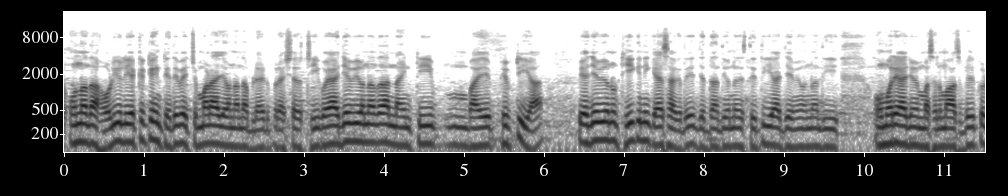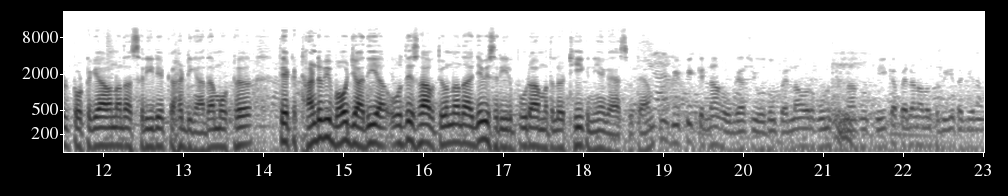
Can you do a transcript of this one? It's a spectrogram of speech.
ਤਾਂ ਉਹਨਾਂ ਦਾ ਹੌਲੀ ਹੌਲੀ ਇੱਕ ਘੰਟੇ ਦੇ ਵਿੱਚ ਮਾੜਾ ਜਿਹਾ ਉਹਨਾਂ ਦਾ ਬਲੱਡ ਪ੍ਰੈਸ਼ਰ ਠੀਕ ਹੋਇਆ। ਅਜੇ ਵੀ ਉਹਨਾਂ ਦਾ 90 ਬਾਈ 50 ਆ। ਵੀ ਅਜੇ ਵੀ ਉਹਨੂੰ ਠੀਕ ਨਹੀਂ ਕਹਿ ਸਕਦੇ ਜਿੱਦਾਂ ਦੀ ਉਹਨਾਂ ਦੀ ਸਥਿਤੀ ਆ, ਜਿਵੇਂ ਉਹਨਾਂ ਦੀ ਉਮਰ ਆ ਜਿਵੇਂ ਮਸਲ ਮਾਸ ਬਿਲਕੁਲ ਟੁੱਟ ਗਿਆ ਉਹਨਾਂ ਦਾ ਸਰੀਰ ਇੱਕ ਹੱਡੀਆਂ ਦਾ ਮੁੱਠ ਤੇ ਇੱਕ ਠੰਡ ਵੀ ਬਹੁਤ ਜ਼ਿਆਦੀ ਆ ਉਹਦੇ ਹਿਸਾਬ ਤੇ ਉਹਨਾਂ ਦਾ ਅਜੇ ਵੀ ਸਰੀਰ ਪੂਰਾ ਮਤਲਬ ਠੀਕ ਨਹੀਂ ਹੈਗਾ ਇਸ ਟਾਈਮ ਬੀਪੀ ਕਿੰਨਾ ਹੋ ਗਿਆ ਸੀ ਉਦੋਂ ਪਹਿਲਾਂ ਔਰ ਹੁਣ ਕਿੰਨਾ ਹੁਣ ਠੀਕ ਹੈ ਪਹਿਲਾਂ ਨਾਲੋਂ ਤਬੀਅਤ ਅੱਗੇ ਨਾਲੋਂ?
